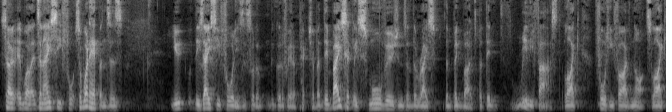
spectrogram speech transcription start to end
So, it- well, it's an AC4. So, what happens is you these AC40s, it's sort of good if we had a picture, but they're basically small versions of the race, the big boats, but they're really fast, like 45 knots, like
